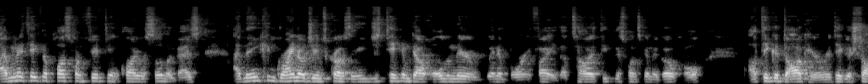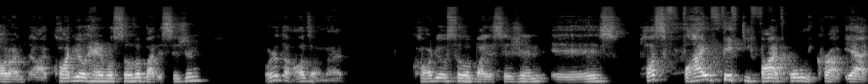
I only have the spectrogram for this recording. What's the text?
I'm going to take the plus 150 on Claudio Silva, guys. I think you can grind out James Krause and you just take him down, hold him there, win a boring fight. That's how I think this one's going to go, Cole. I'll take a dog here. I'm going to take a shot on uh, Claudio Hannibal Silva by decision. What are the odds on that? Claudio Silva by decision is plus 555. Holy crap. Yeah.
